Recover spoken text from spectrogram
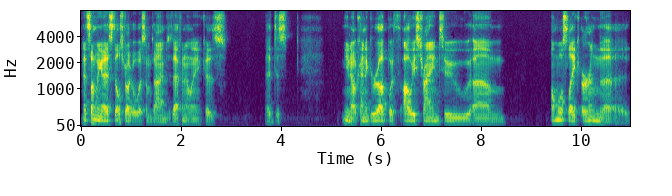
that's something that I still struggle with sometimes, definitely, because I just you know kind of grew up with always trying to um, almost like earn the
